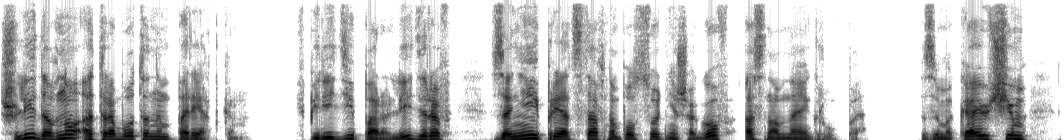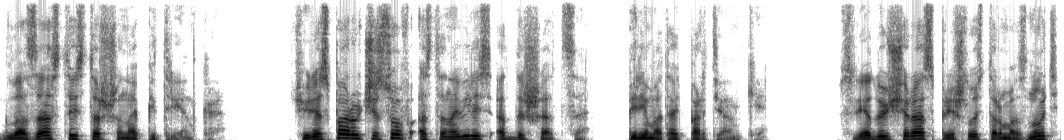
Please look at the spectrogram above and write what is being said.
Шли давно отработанным порядком. Впереди пара лидеров, за ней, приотстав на полсотни шагов, основная группа. Замыкающим — глазастый старшина Петренко. Через пару часов остановились отдышаться, перемотать портянки. В следующий раз пришлось тормознуть,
